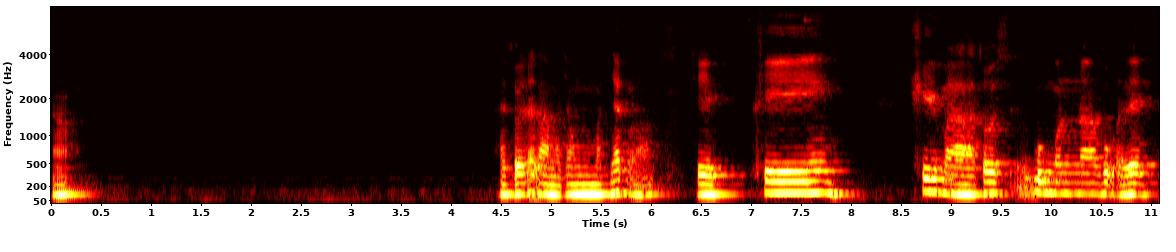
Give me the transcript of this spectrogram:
đó. Đấy, tôi đã làm ở trong mặt nhất của nó. Thì khi khi mà tôi bung con à, vụ này lên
